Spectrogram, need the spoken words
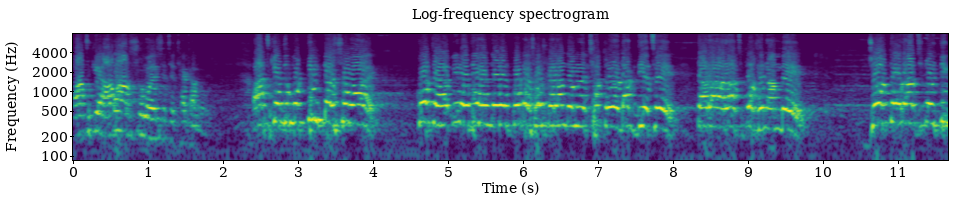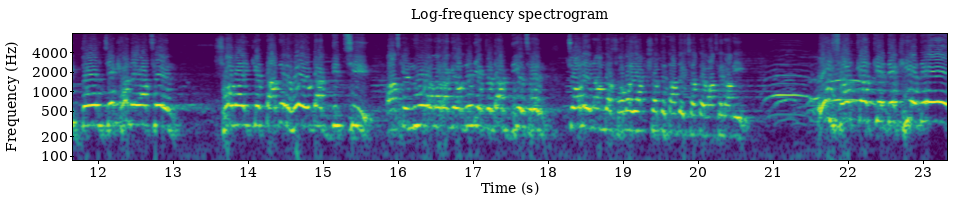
আজকে আবার সময় এসেছে ঠেকানো। আজকে দুপুর তিনটার সময় কোটা বিরোধী আন্দোলন, কোটা সংস্কার আন্দোলনের ছাত্ররা ডাক দিয়েছে, তারা রাজপথে নামবে। যত রাজনৈতিক দল যেখানে আছেন সবাইকে তাদের হয়েও ডাক দিচ্ছি। আজকে নূর আমার আগে অলরেডি একটা ডাক দিয়েছেন। চলেন আমরা সবাই একসাথে তাদের সাথে মাঠে নামি। ওই সরকারকে দেখিয়ে দেই,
